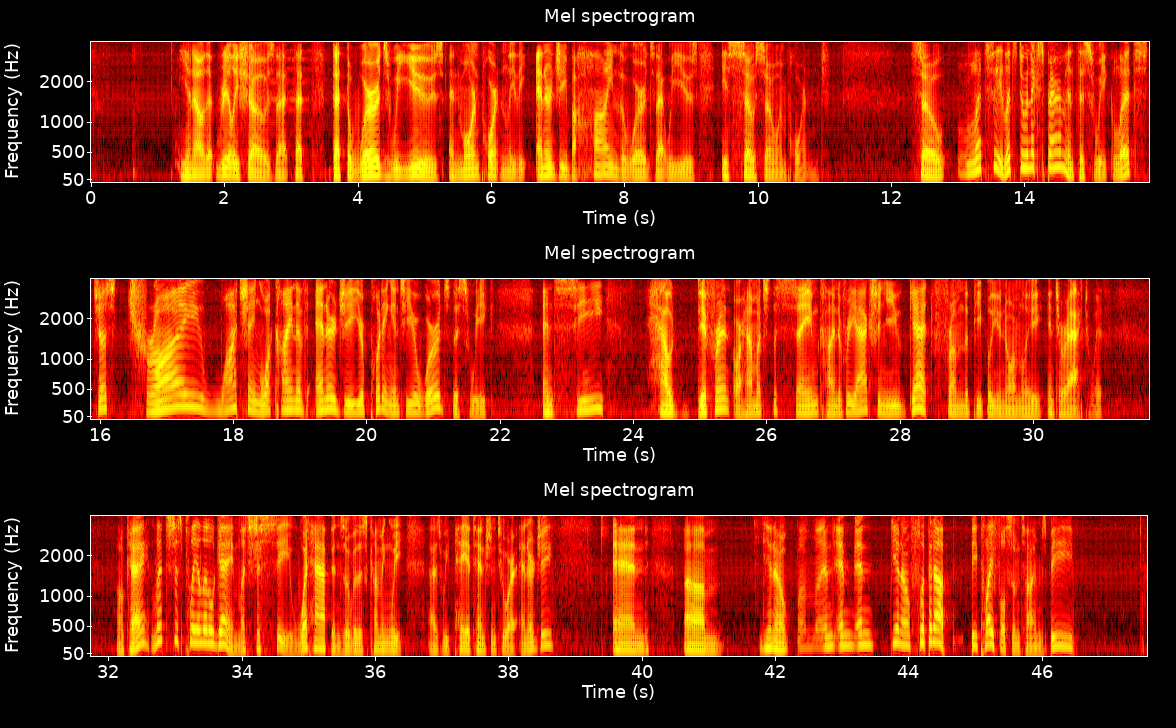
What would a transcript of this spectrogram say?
you know that really shows that that that the words we use and more importantly the energy behind the words that we use is so so important. So let's see. Let's do an experiment this week. Let's just try watching what kind of energy you're putting into your words this week and see how different or how much the same kind of reaction you get from the people you normally interact with Okay, let's just play a little game. Let's just see what happens over this coming week as we pay attention to our energy and, um, you know, um, and, and, and, you know, flip it up. Be playful sometimes. Be,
